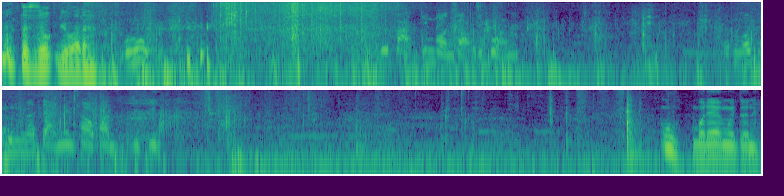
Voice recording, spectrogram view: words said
มันตะซุกอยู่อะนะบูดูปาดกินบ่อนเก่าดีกว่านะแล้วคุณก็คุมนะจ่ายเงินชาวพันธุ์กินอู้บ่แดงไว้ตัวนี้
